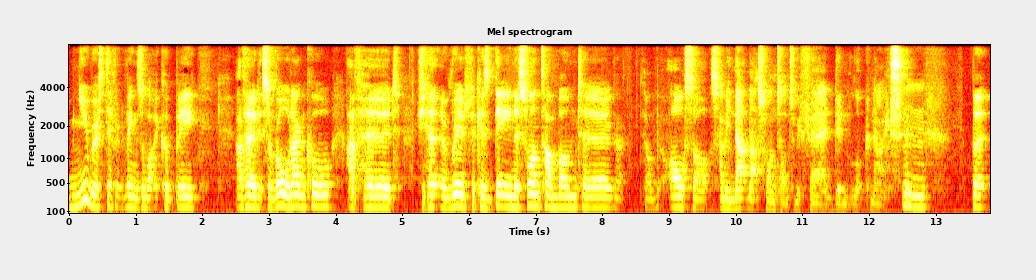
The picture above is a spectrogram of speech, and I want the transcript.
numerous different things of what it could be. I've heard it's a rolled ankle. I've heard she hurt her ribs because Dana swanton bombed her. All sorts. I mean that that swanton, to be fair, didn't look nice. Mm. But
